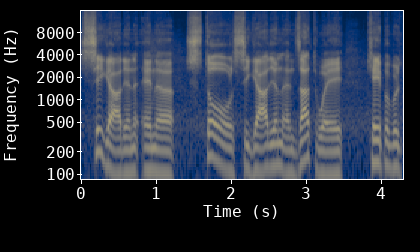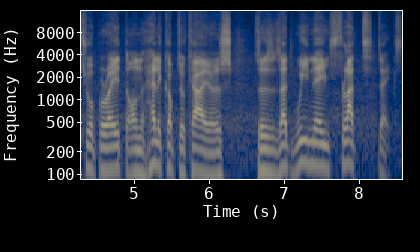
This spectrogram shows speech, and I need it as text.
Sea Guardian in a STOL Sea Guardian, and that way capable to operate on helicopter carriers so that we name flat decks.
